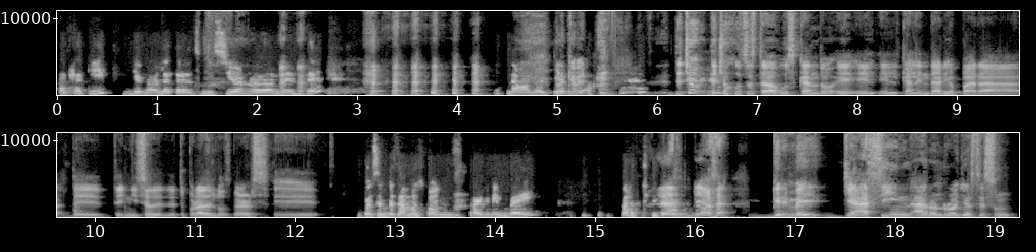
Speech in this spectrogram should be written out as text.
Hasta aquí llegó la transmisión nuevamente. no, no es cierto. de, hecho, de hecho, justo estaba buscando eh, el, calendario para de, inicio de, temporada de los Bears. Eh, pues empezamos con Green Bay partido uno. O sea, Green Bay ya sin Aaron Rodgers es un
